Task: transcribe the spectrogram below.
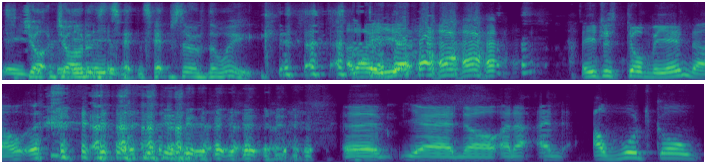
yeah. Jo- Jordan's t- tipster of the week. I know. Yeah. You just done me in now. um, yeah, no, and I, and I would go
